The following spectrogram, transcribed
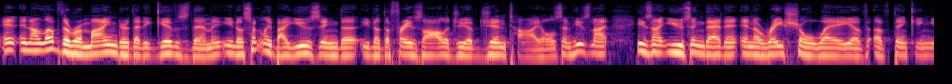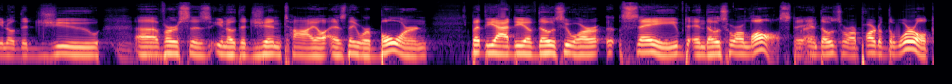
And, and I love the reminder that he gives them. And, You know, certainly by using the you know the phraseology of Gentiles, and he's not he's not using that in, in a racial way of of thinking. You know, the Jew uh, versus you know the Gentile as they were born but the idea of those who are saved and those who are lost right. and those who are part of the world.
